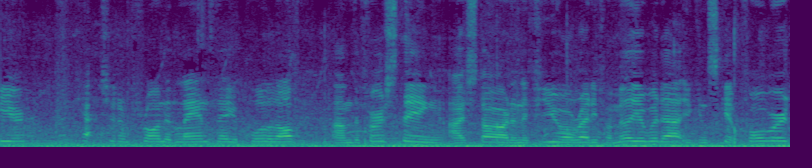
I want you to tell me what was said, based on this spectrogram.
here, catch it in front, it lands there, you pull it off. Um, the first thing I start, and if you're already familiar with that, you can skip forward.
